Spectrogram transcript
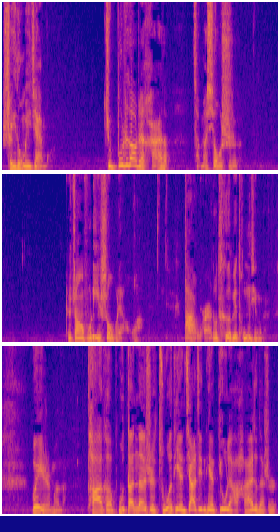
谁都没见过，就不知道这孩子怎么消失的。这张福利受不了啊！大伙儿都特别同情他，为什么呢？他可不单单是昨天加今天丢俩孩子的事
